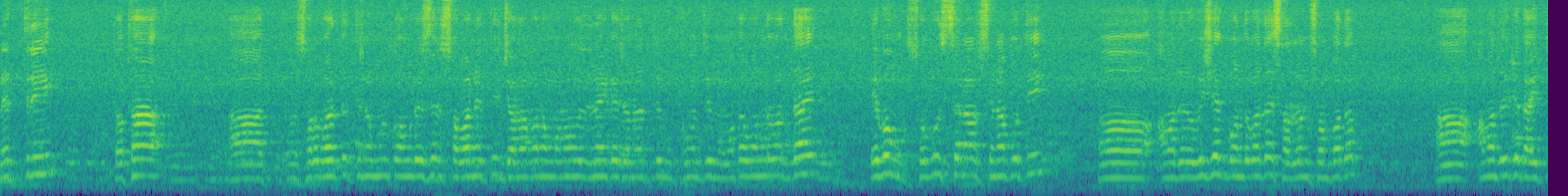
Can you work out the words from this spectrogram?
নেত্রী তথা সর্বভারতীয় তৃণমূল কংগ্রেসের সভানেত্রী জনগণ মনোঅধিনায়িকা জননেত্রী মুখ্যমন্ত্রী মমতা বন্দ্যোপাধ্যায় এবং সবুজ সেনার সেনাপতি আমাদের অভিষেক বন্দ্যোপাধ্যায়, সাধারণ সম্পাদক আমাদেরকে দায়িত্ব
